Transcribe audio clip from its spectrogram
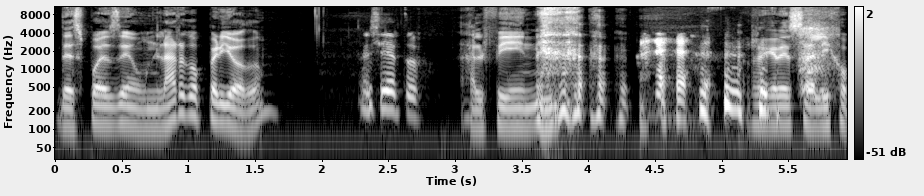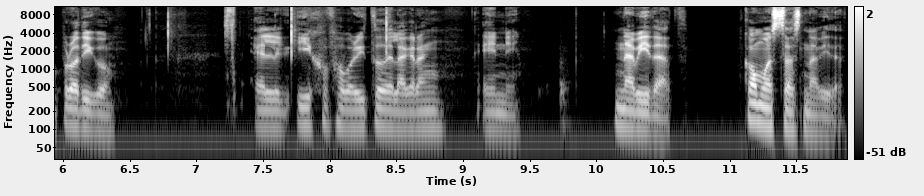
después de un largo periodo, Es cierto. al fin regresa el hijo pródigo, el hijo favorito de la gran N, Navidad. ¿Cómo estás, Navidad?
